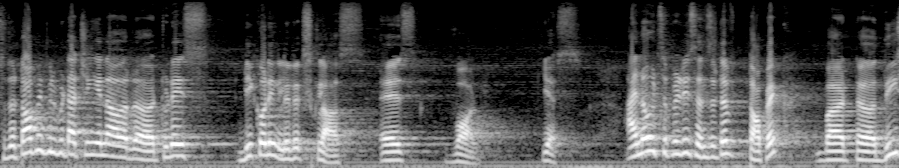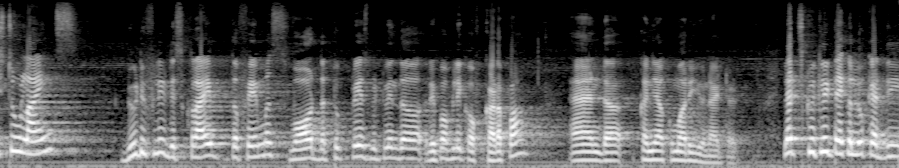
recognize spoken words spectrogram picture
So, the topic we'll be touching in our uh, today's decoding lyrics class is war. Yes, I know it's a pretty sensitive topic, but uh, these two lines beautifully describe the famous war that took place between the Republic of Kadapa and uh, Kanyakumari United. Let's quickly take a look at the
